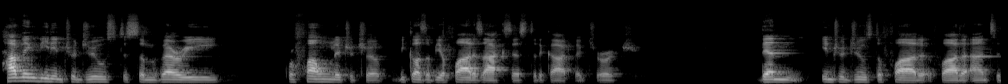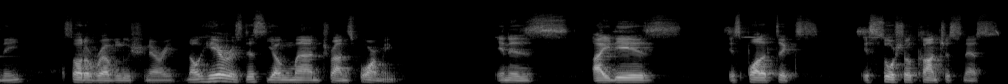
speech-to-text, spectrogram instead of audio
having been introduced to some very profound literature because of your father's access to the Catholic Church, then introduced to Father, Father Anthony, a sort of revolutionary. Now, here is this young man transforming in his ideas, his politics, is social consciousness.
